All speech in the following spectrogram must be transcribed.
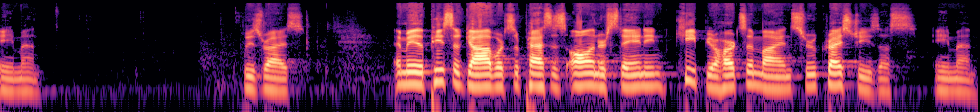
Amen. Please rise. And may the peace of God, which surpasses all understanding, keep your hearts and minds through Christ Jesus. Amen.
